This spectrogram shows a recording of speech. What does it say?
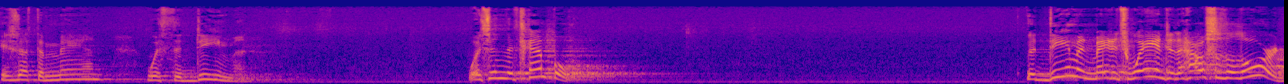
is that the man with the demon was in the temple. The demon made its way into the house of the Lord.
